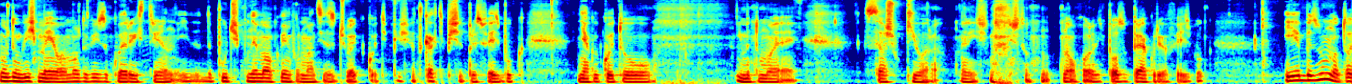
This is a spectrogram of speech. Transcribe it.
може да му видиш мейла, може да видиш за кое е регистриран и да, да получиш поне малко информация за човека, който ти пише. А така ти пишат през Фейсбук някой, който името му е Сашо Килара, нали, защото много хора използват прякори във Фейсбук. И е безумно, т.е.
